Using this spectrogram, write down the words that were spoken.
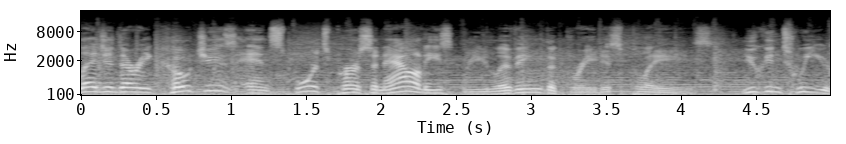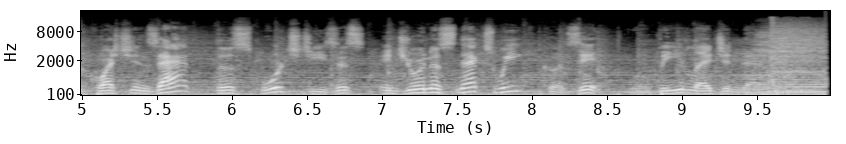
legendary coaches, and sports personalities reliving the greatest plays. You can tweet your questions at the Sports Jesus and join us next week because it will be legendary.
